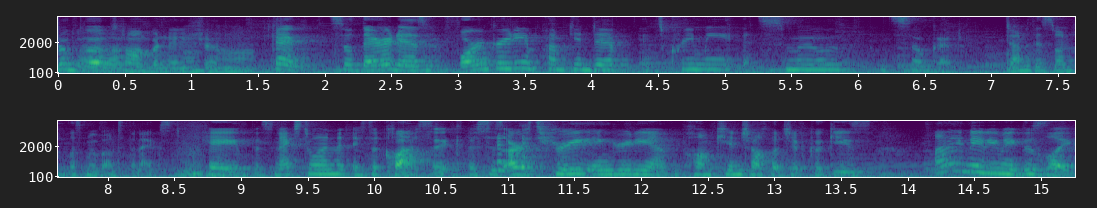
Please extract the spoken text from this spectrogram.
a good combination. Mm-hmm. Okay, so there it is. Four ingredient pumpkin dip. It's creamy, it's smooth, it's so good. Done with this one. Let's move on to the next. Okay, this next one is a classic. This is our three ingredient pumpkin chocolate chip cookies. I maybe make this like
